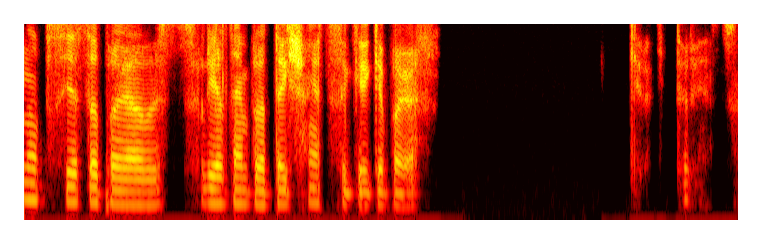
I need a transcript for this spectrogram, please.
No, pues ya está apagado. Es Real Time Protection. Este es el que hay que apagar. Quiero quitar esto.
